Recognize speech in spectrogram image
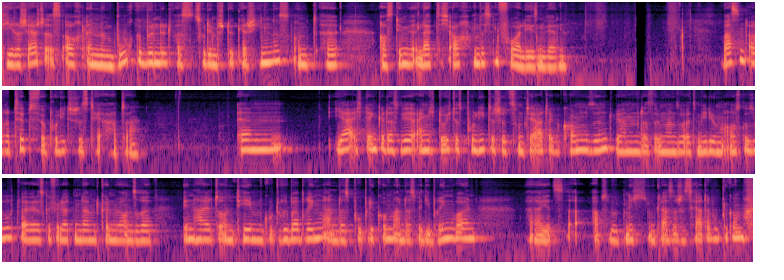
Die Recherche ist auch in einem Buch gebündelt, was zu dem Stück erschienen ist und äh, aus dem wir in Leipzig auch ein bisschen vorlesen werden. Was sind eure Tipps für politisches Theater? Ähm, ja, ich denke, dass wir eigentlich durch das Politische zum Theater gekommen sind. Wir haben das irgendwann so als Medium ausgesucht, weil wir das Gefühl hatten, damit können wir unsere Inhalte und Themen gut rüberbringen an das Publikum, an das wir die bringen wollen. Äh, jetzt absolut nicht ein klassisches Theaterpublikum.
